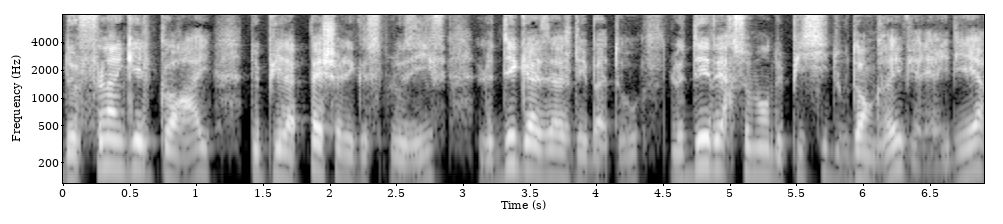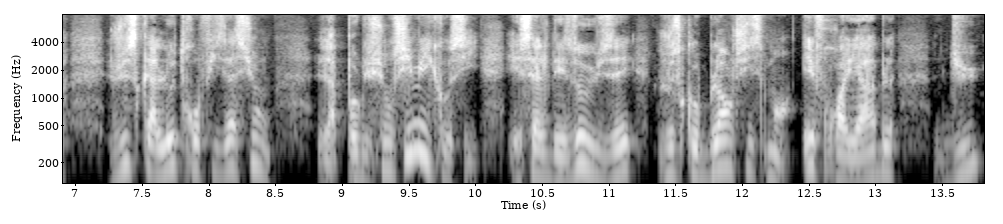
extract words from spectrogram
de flinguer le corail, depuis la pêche à l'explosif, le dégazage des bateaux, le déversement de piscides ou d'engrais via les rivières, jusqu'à l'eutrophisation, la pollution chimique aussi, et celle des eaux usées, jusqu'au blanchissement effroyable dû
